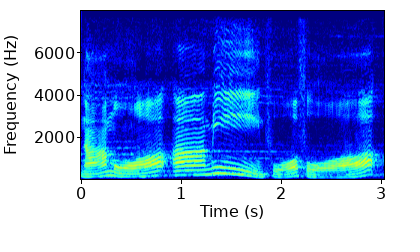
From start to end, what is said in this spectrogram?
南无阿弥陀佛。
